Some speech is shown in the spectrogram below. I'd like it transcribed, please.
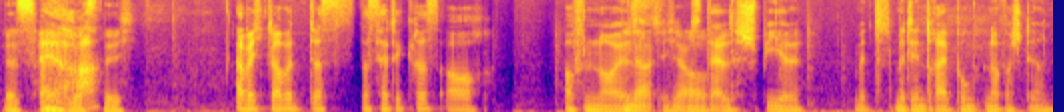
Das ist halt Ja. lustig. Aber ich glaube, das, das hätte Chris auch auf ein neues Ja. Stealth-Spiel mit, mit den drei Punkten auf der Stirn.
